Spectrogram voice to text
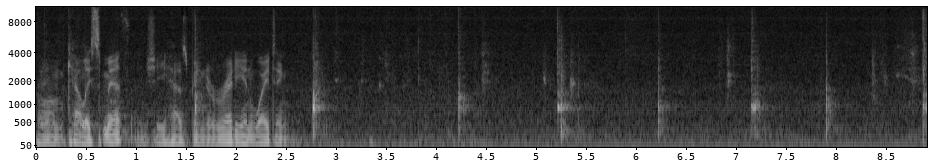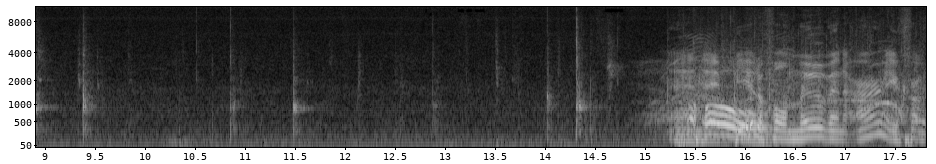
from Callie Smith, and she has been ready and waiting. And Oh. a beautiful move and Ernie from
